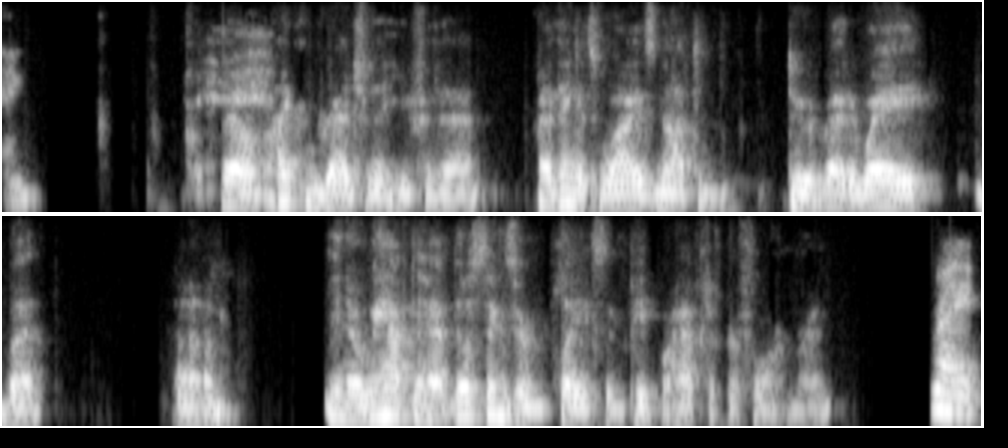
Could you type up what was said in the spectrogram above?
thing. Well, I congratulate you for that. I think it's wise not to do it right away, but um, you know, we have to have those things are in place and people have to perform, right? Right.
